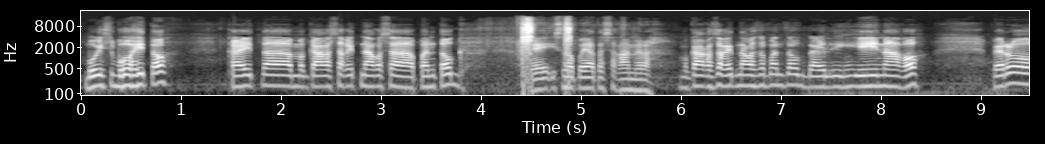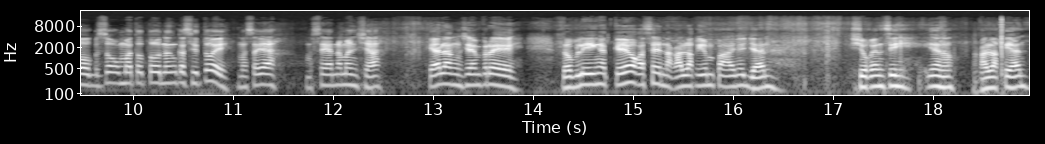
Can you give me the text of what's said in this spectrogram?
Buwis buhay ito. Kahit na magkakasakit na ako sa pantog. Eh, isno pa yata sa camera. Magkakasakit na ako sa pantog dahil ihina ako. Pero gusto kong matutunan kasi ito eh. Masaya. Masaya naman siya. Kaya lang syempre doble ingat kayo kasi nakalak yung paa nyo dyan. As you can see, yan o, nakalak yan.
